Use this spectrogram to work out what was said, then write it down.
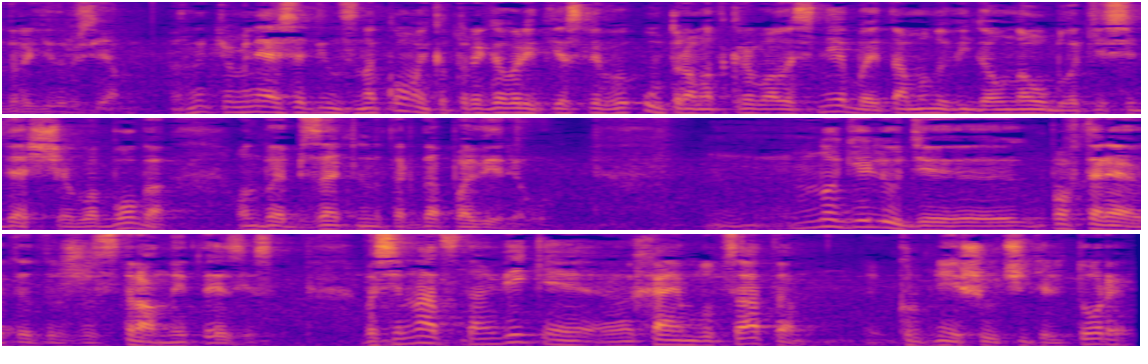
дорогие друзья. Знаете, у меня есть один знакомый, который говорит, если бы утром открывалось небо, и там он увидел на облаке сидящего Бога, он бы обязательно тогда поверил. Многие люди повторяют этот же странный тезис. В 18 веке э, Хайм Луцата, крупнейший учитель Торы,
